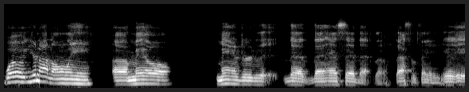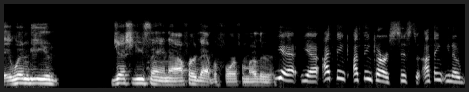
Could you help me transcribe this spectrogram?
Well, you're not only a male manager that, that that has said that though. That's the thing. It, it wouldn't be just you saying that. I've heard that before from other. yeah, yeah, I think I think our system. I think you know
